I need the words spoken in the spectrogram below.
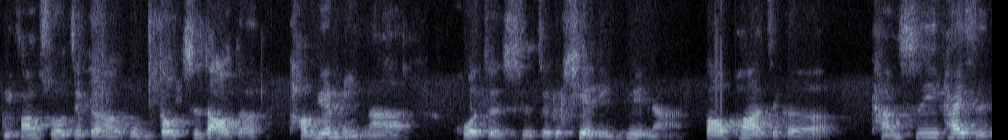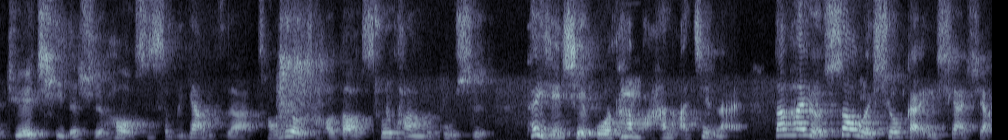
比方说这个我们都知道的陶渊明啊，或者是这个谢灵运啊，包括这个唐诗一开始崛起的时候是什么样子啊？从六朝到初唐的故事，他以前写过，他把它拿进来，当他有稍微修改一下下。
